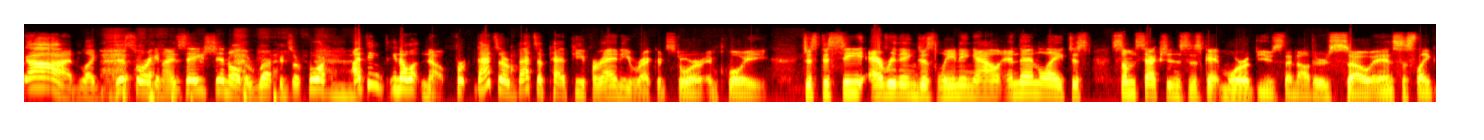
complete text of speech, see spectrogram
God, like disorganization, all the records are for. I think you know what? No, for, that's a that's a pet peeve for any record store employee. Just to see everything just leaning out, and then like just some sections just get more abused than others. So and it's just like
